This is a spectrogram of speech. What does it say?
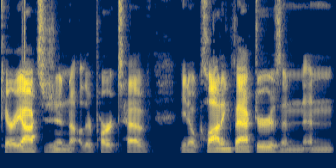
carry oxygen, other parts have, you know, clotting factors and and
